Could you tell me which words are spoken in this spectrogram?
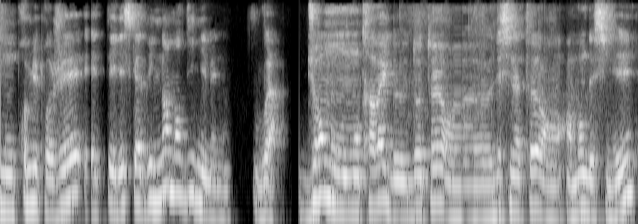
mon premier projet était l'escadrille Normandie-Niemen. Voilà. Durant mon, mon travail d'auteur, euh, dessinateur en, en, bande dessinée,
